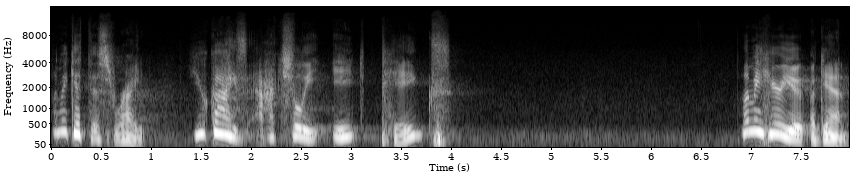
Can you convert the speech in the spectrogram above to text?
Let me get this right. You guys actually eat pigs? Let me hear you again.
